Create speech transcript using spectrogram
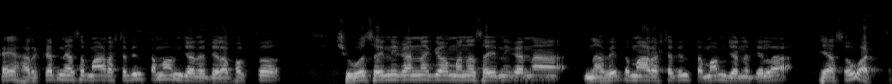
काही हरकत नाही असं महाराष्ट्रातील तमाम जनतेला. फक्त शिवसैनिकांना किंवा मनसैनिकांना नव्हे तर महाराष्ट्रातील तमाम जनतेला हे असं वाटतं.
